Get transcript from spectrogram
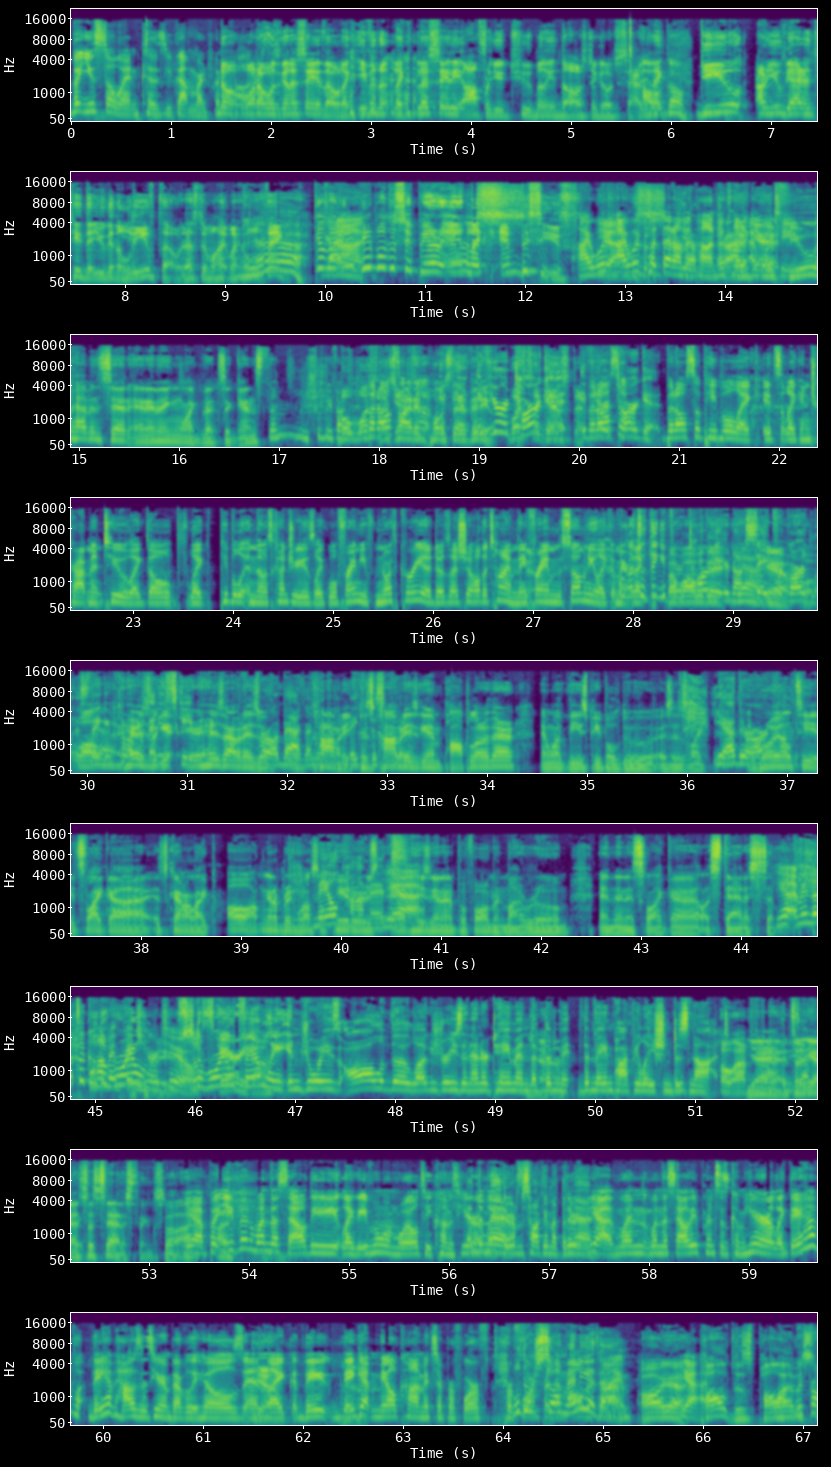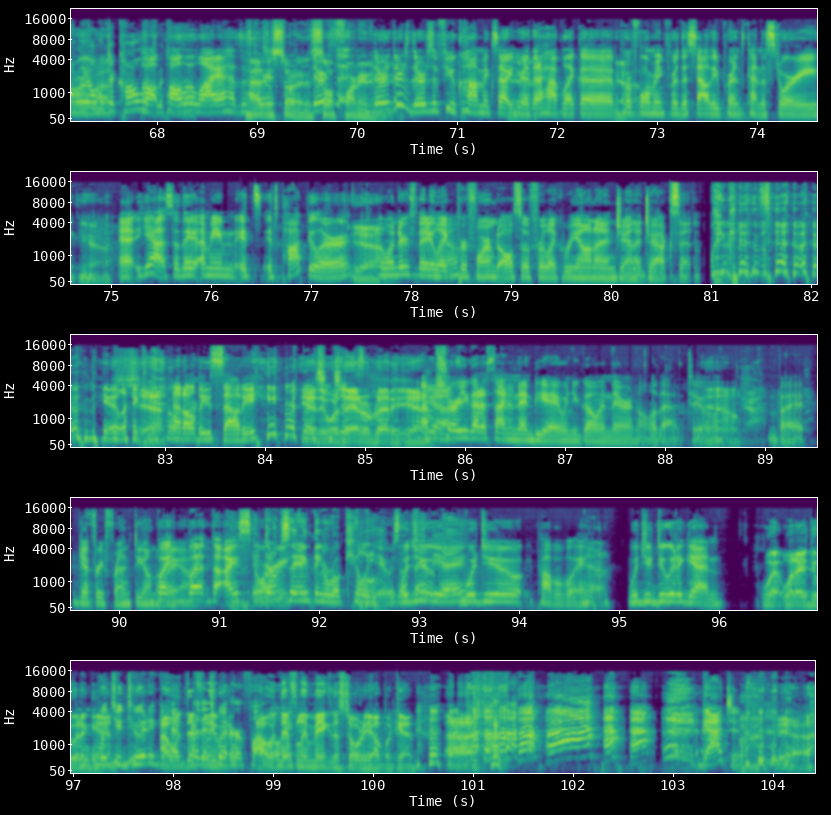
But you still win because you got more Twitter No, followers. what I was gonna say though, like even uh, like let's say they offered you two million dollars to go to Saudi, I would like go. do you are you guaranteed that you're gonna leave though? That's the my, my whole thing. Yeah. Because Yeah. people disappear in like embassies. I would. Yeah. I would put that on Yeah. the contract. That's not a I If, if you haven't said anything like that's against them, you should be fine. But what's But that's also- why I didn't so post you, that video. if you're a What's target, if but you're also, a target, but also people like it's like entrapment too. Like they'll like people in those countries like will frame you. North Korea does that shit all the time. They frame so many like well, American. that's the thing. If you're a target, you're not safe Yeah, regardless. well, they can come up here's with the any scheme. Here's how it is throw with, a bag with on comedy because comedy is getting popular there, and what these people do is is like Yeah, there a are royalty. It's like uh, it's kind of like oh, I'm gonna bring Russell Male Peters comics. and Yeah. he's gonna perform in my room, and then it's like a, a status symbol. yeah, I mean that's a Well, the common thing here too. the royal scary, though. family enjoys all of the luxuries and entertainment that the Yeah. ma- the main population does not. Oh, absolutely. yeah, yeah, it's a, yeah, it's a status thing. So I- Yeah, but I- even when the Saudi, like even when royalty comes here, And the like men, I'm talking about the men. Yeah, when when the Saudi princes come here, like they have they have houses here in Beverly Hills, and Yeah. like they they get male comics to perform. perform there's for so them all many the of them. oh yeah, Yeah. Paul does Paul have we a story probably all went to college Paul, with Paul. Elia has a Has story. a story. It's so There's- funny to there. There's there's a few comics out here that have like a Yeah. performing for the Saudi prince kind of story. Yeah. Uh, yeah. So they, I mean, it's it's popular. Yeah. I wonder if they like know? performed also for like Rihanna and Janet Jackson. Like they like Yeah. had all these Saudi. Yeah, they were there already. Yeah. I'm Yeah. sure you got to sign an NDA when you go in there and all of that too. Yeah. But Jeffrey Frenty on the way but out. but the ice story. Don't say anything or we'll kill you. Is that would the you NDA? would you probably Yeah. would you do it again? Would, would I do it again? Would you do it I again would for the definitely. Twitter I would definitely make the story up again. Uh, gotcha. yeah.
